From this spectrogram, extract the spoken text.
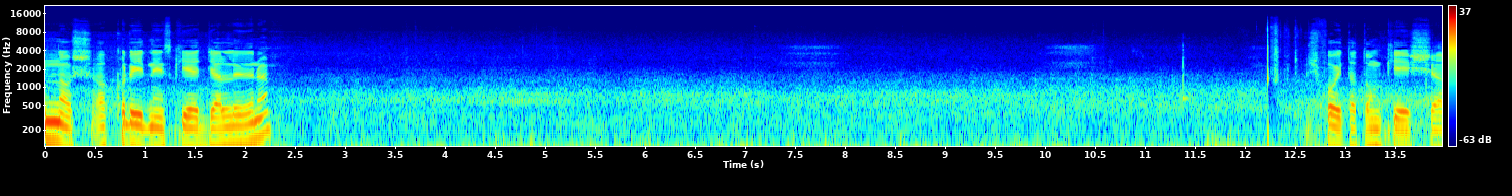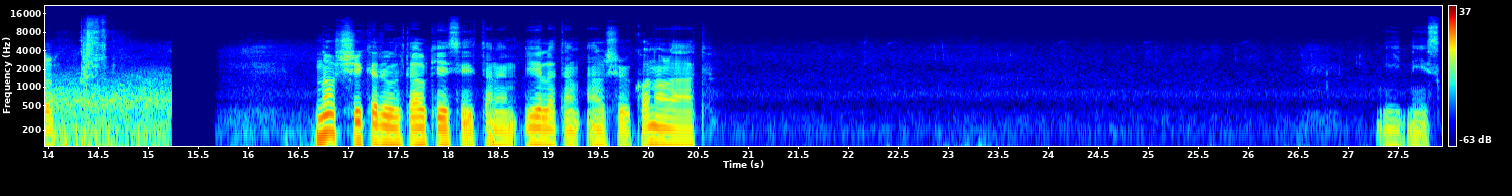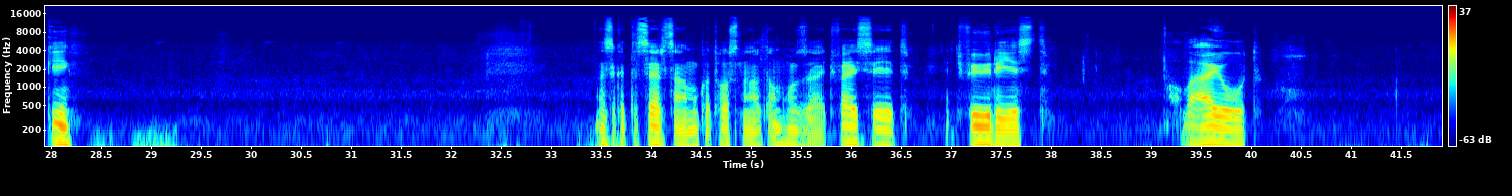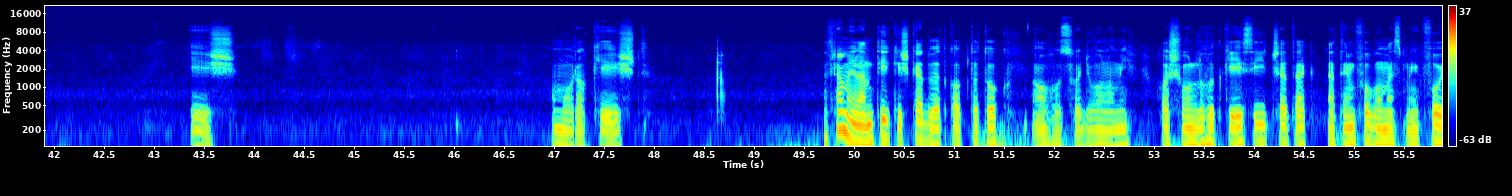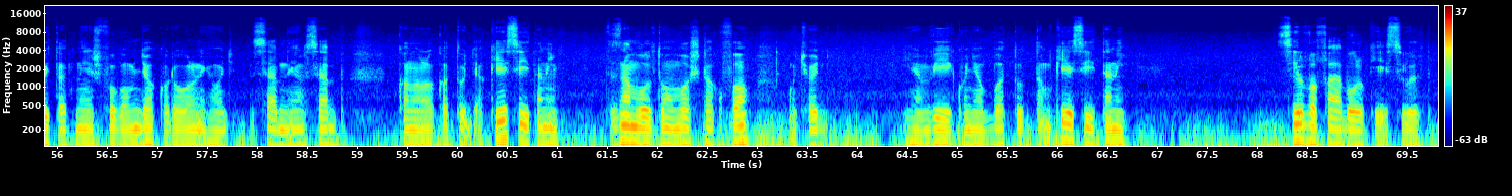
Nos, akkor így néz ki egyelőre. És folytatom késsel. Nos, sikerült elkészítenem életem első kanalát. Így néz ki. Ezeket a szerszámokat használtam hozzá egy fejszét, egy fűrészt, a vájót, és a morakést. Hát remélem ti is kedvet kaptatok ahhoz, hogy valami hasonlót készítsetek. Hát én fogom ezt még folytatni, és fogom gyakorolni, hogy szebbnél szebb kanalokat tudjak készíteni. Ez nem volt olyan vastag fa, úgyhogy ilyen vékonyabbat tudtam készíteni. Szilvafából készült.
